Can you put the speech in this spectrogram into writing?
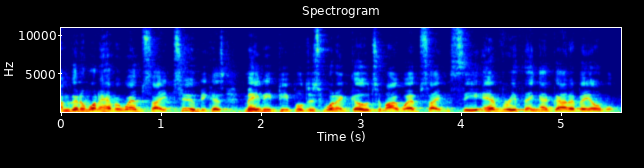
I'm going to want to have a website too because maybe people just want to go to my website and see everything I've got available.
